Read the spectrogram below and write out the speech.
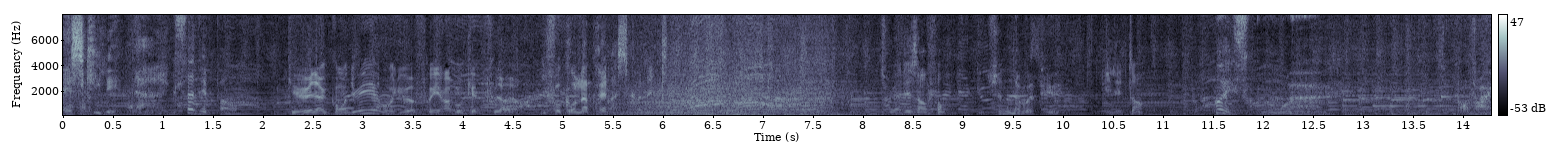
Est-ce qu'il est dingue? Ça dépend. Tu veux la conduire ou lui offrir un bouquet de fleurs? Il faut qu'on apprenne à se connaître. Tu as des enfants? Je ne la vois plus. Il est temps. Pourquoi est-ce qu'on... Euh... C'est pas vrai.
